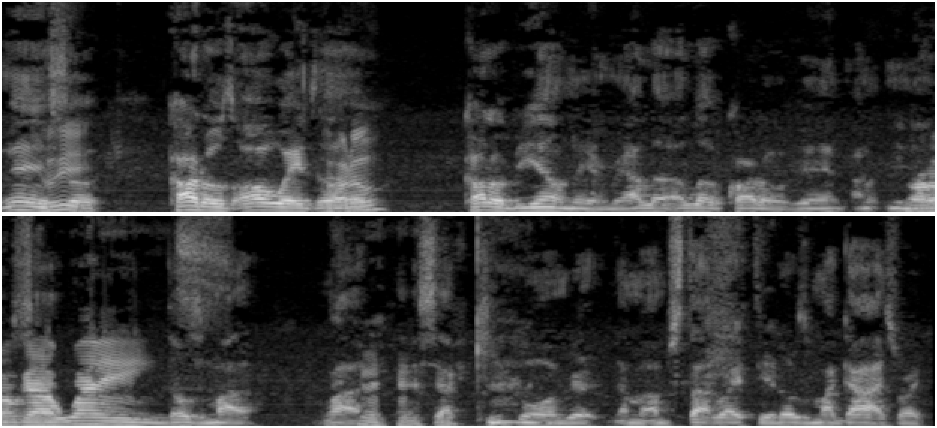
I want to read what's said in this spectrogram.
man. So. Cardo's always uh, Cardo. Cardo be on there, man. I love I love Cardo, man. I, don't- you know, so got Wayne. those are my my. see, I can keep going, but I'm I'm stop right there. Those are my guys right there.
